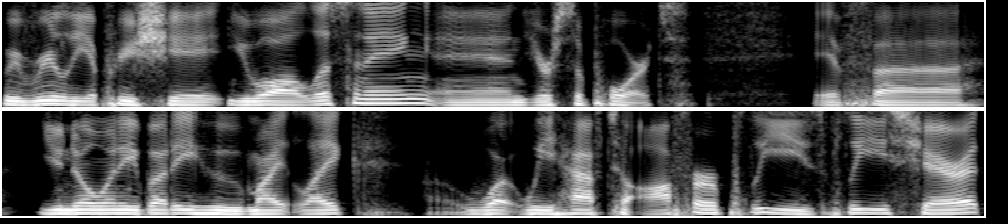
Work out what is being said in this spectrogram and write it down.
We really appreciate you all listening and your support. If uh, you know anybody who might like uh, what we have to offer, please, please share it.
